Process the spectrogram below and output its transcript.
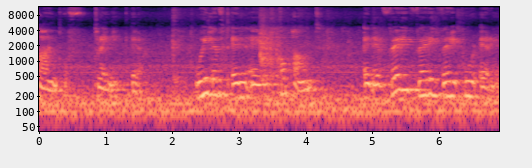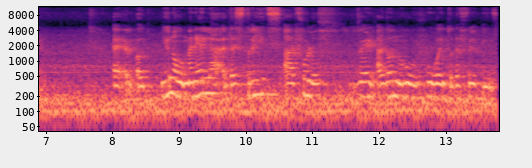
kind of training there. We lived in a compound in a very, very, very poor area. Uh, you know, Manila, the streets are full of very, I don't know who, who went to the Philippines.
